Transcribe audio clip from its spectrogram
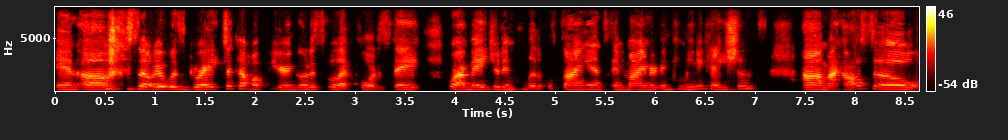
And um, so it was great to come up here and go to school at Florida State, where I majored in political science and minored in communications. Um, I also,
